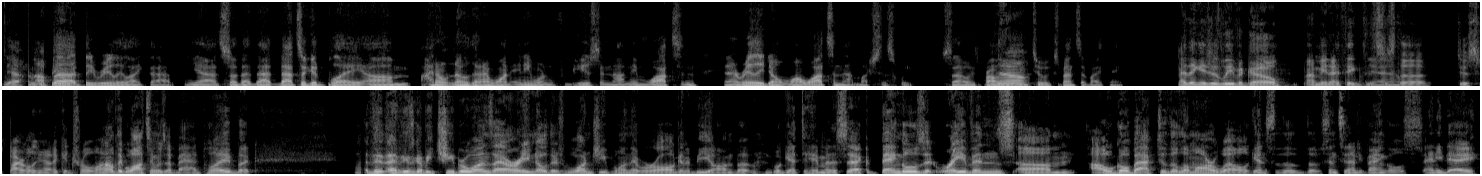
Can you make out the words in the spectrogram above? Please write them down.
Yeah, not really, bad. Really, really like that. Yeah, so that that that's a good play. Um, I don't know that I want anyone from Houston not named Watson, and I really don't want Watson that much this week. So he's probably no. gonna be too expensive. I think. I think you just leave it go. I mean, I think it's yeah. just the just spiraling out of control. I don't think Watson was a bad play, but I think, I think it's gonna be cheaper ones. I already know there's one cheap one that we're all gonna be on, but we'll get to him in a sec. Bengals at Ravens. Um, I'll go back to the Lamar well against the the Cincinnati Bengals any day.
